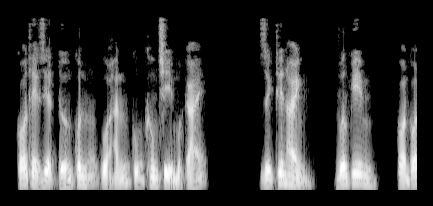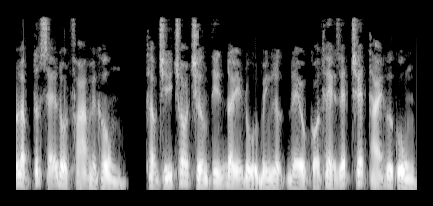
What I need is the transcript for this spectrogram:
có thể diệt tướng quân của hắn cũng không chỉ một cái. Dịch thiên hành, vương kim, còn có lập tức sẽ đột phá huyền không, thậm chí cho Trường tín đầy đủ binh lực đều có thể giết chết thái hư cung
